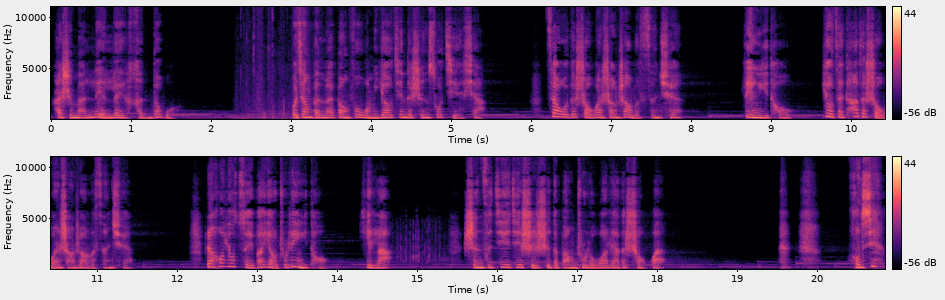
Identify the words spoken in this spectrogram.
还是满脸泪痕的我？我将本来绑缚我们腰间的绳索解下，在我的手腕上绕了三圈，另一头又在他的手腕上绕了三圈，然后用嘴巴咬住另一头，一拉，绳子结结实实的绑住了我俩的手腕。红线，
